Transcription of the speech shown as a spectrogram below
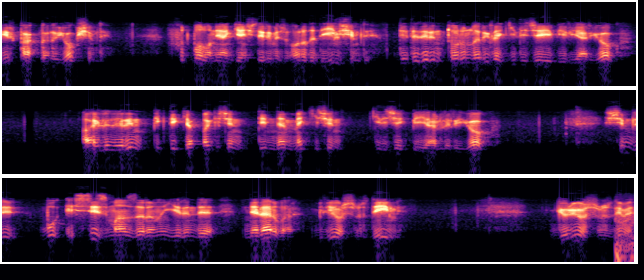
bir parkları yok şimdi. Futbol oynayan gençlerimiz orada değil şimdi. Dedelerin torunlarıyla gideceği bir yer yok. Ailelerin piknik yapmak için, dinlenmek için gidecek bir yerleri yok. Şimdi bu eşsiz manzaranın yerinde neler var biliyorsunuz değil mi? Görüyorsunuz değil mi?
